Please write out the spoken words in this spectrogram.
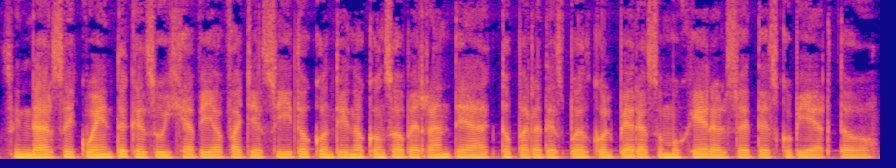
Sin darse cuenta que su hija había fallecido, continuó con su aberrante acto para después golpear a su mujer al ser descubierto.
